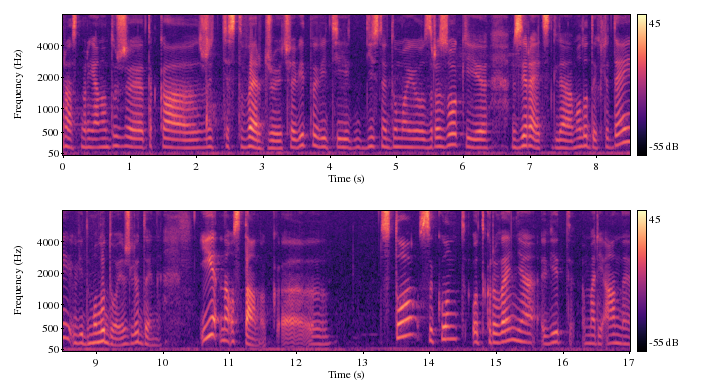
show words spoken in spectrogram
Гаразд, Мар'яна, дуже така життєстверджуюча відповідь. І дійсно думаю, зразок і взірець для молодих людей від молодої ж людини. І наостанок е, 100 секунд откровення від Маріани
